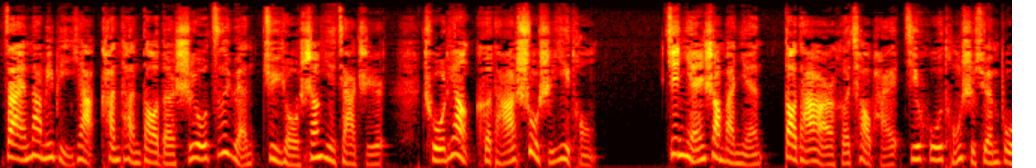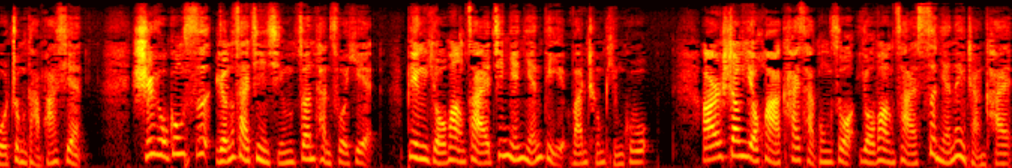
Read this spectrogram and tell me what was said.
在纳米比亚勘探到的石油资源具有商业价值，储量可达数十亿桶。今年上半年，道达尔和壳牌几乎同时宣布重大发现，石油公司仍在进行钻探作业，并有望在今年年底完成评估。而商业化开采工作有望在四年内展开。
